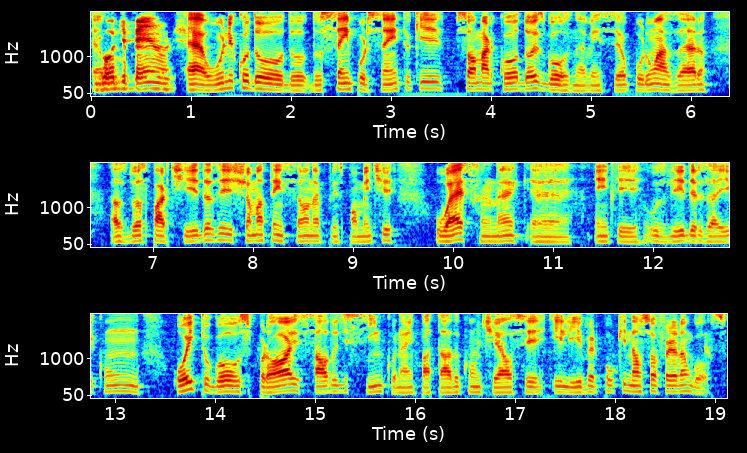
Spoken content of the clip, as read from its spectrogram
é Gol o, de pênalti. É, o único do, do, do 100% que só marcou dois gols, né? Venceu por 1 a 0 as duas partidas e chama atenção, né? Principalmente o West Ham, né? É, entre os líderes aí com oito gols pró e saldo de cinco, né? Empatado com Chelsea e Liverpool, que não sofreram gols.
